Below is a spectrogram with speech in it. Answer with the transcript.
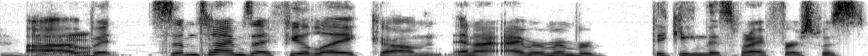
Uh, yeah. Uh, but sometimes I feel like, um, and I, I remember thinking this when I first was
